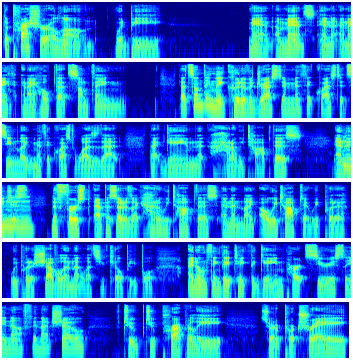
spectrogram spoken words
The pressure alone would be, man, immense, and and I and I hope that's something. That's something they could have addressed in Mythic Quest. It seemed like Mythic Quest was that that game that how do we top this? And mm-hmm. they just mm-hmm. the first episode is like how do we top this? And then like oh we topped it. We put a we put a shovel in that lets you kill people. I don't think they take the game part seriously enough in that show to to properly sort of portray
